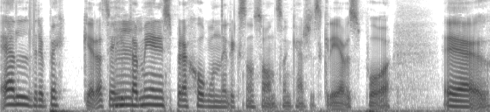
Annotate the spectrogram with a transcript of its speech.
äldre böcker. Alltså jag hittar Mm. mer inspiration i liksom sånt som kanske skrevs på eh,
